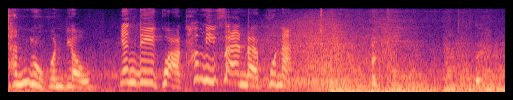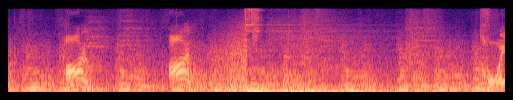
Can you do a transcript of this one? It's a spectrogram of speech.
ฉันอยู่คนเดียว ยังดีกว่าถ้ามีแฟนแบบคุณอะ ออน ออน โถย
